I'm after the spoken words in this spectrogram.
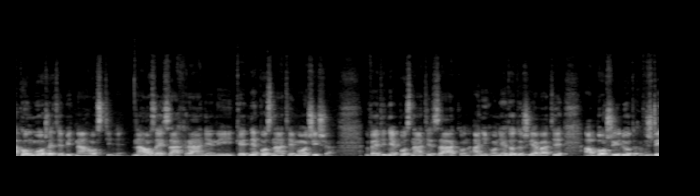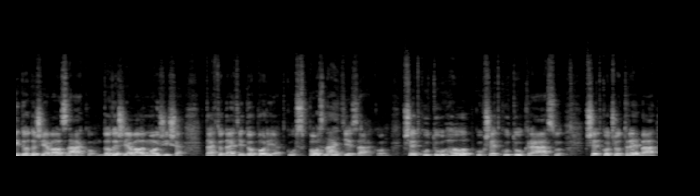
ako môžete byť na hostine, naozaj zachránení, keď nepoznáte Mojžiša? Veď nepoznáte zákon, ani ho nedodržiavate a Boží ľud vždy dodržiaval zákon, dodržiaval Mojžiša. Tak to dajte do poriadku, spoznajte zákon, všetku tú hĺbku, všetku tú krásu, všetko, čo treba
